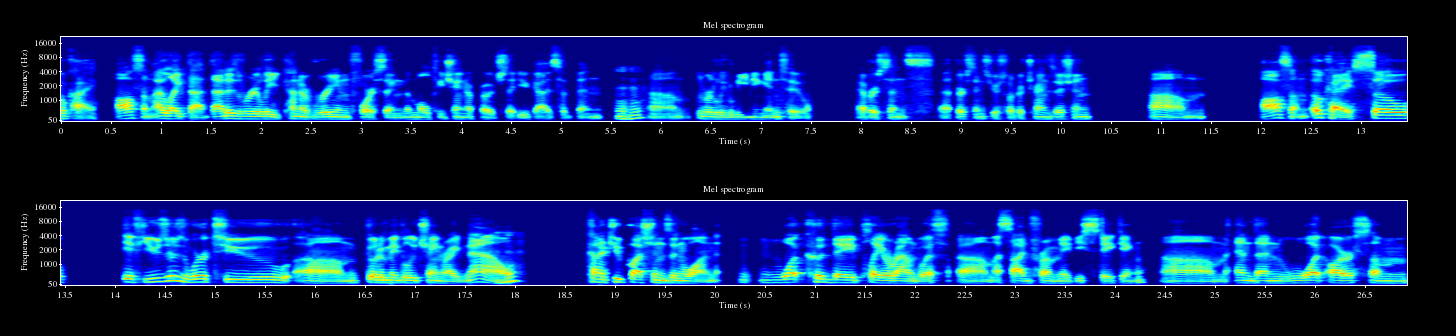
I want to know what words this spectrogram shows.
Okay. Awesome. I like that. That is really kind of reinforcing the multi-chain approach that you guys have been Mhm. um, really leaning into ever since ever since your sort of transition. Um, awesome. Okay, so if users were to um, go to Migaloo Chain right now, Mhm. kind of two questions in one. What could they play around with um, aside from maybe staking? Um, and then what are some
